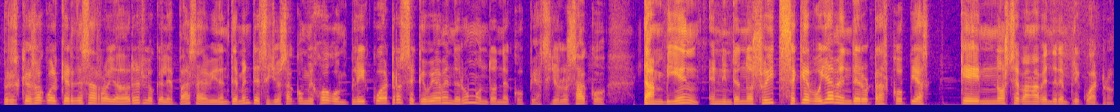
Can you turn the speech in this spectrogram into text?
pero es que eso a cualquier desarrollador es lo que le pasa. Evidentemente, si yo saco mi juego en Play 4, sé que voy a vender un montón de copias. Si yo lo saco también en Nintendo Switch, sé que voy a vender otras copias que no se van a vender en Play 4.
